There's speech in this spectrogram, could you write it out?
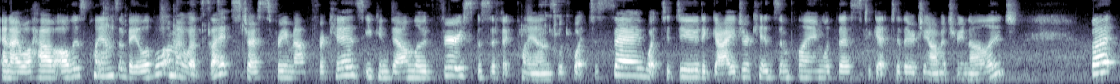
And I will have all those plans available on my website, Stress Free Math for Kids. You can download very specific plans with what to say, what to do to guide your kids in playing with this to get to their geometry knowledge. But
